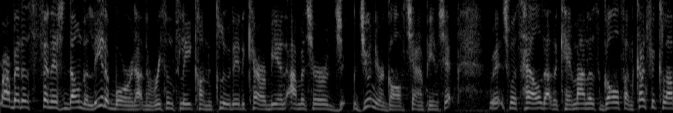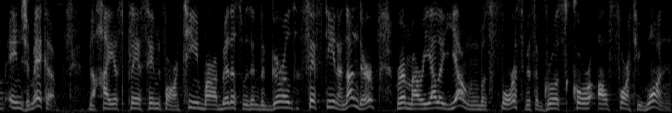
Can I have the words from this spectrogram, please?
Barbados finished down the leaderboard at the recently concluded Caribbean Amateur Junior Golf Championship, which was held at the Caymanas Golf and Country Club in Jamaica. The highest placing for Team Barbados was in the girls 15 and under, where Mariella Young was fourth with a gross score of 41.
